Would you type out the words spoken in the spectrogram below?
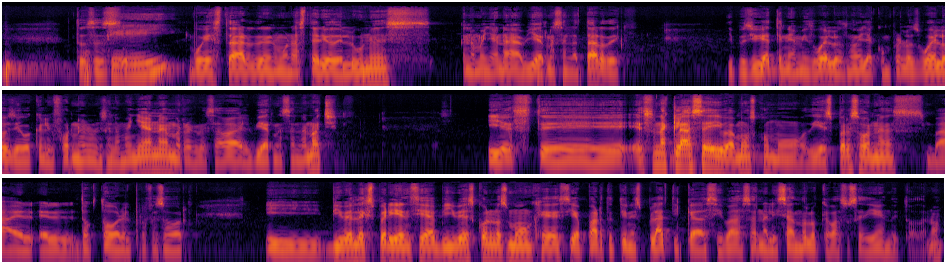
Entonces voy a estar en el monasterio de lunes en la mañana a viernes en la tarde. Y pues yo ya tenía mis vuelos, ¿no? Ya compré los vuelos, llego a California el lunes en la mañana, me regresaba el viernes en la noche. Y este, es una clase y vamos como 10 personas, va el, el doctor, el profesor, y vives la experiencia, vives con los monjes y aparte tienes pláticas y vas analizando lo que va sucediendo y todo, ¿no?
